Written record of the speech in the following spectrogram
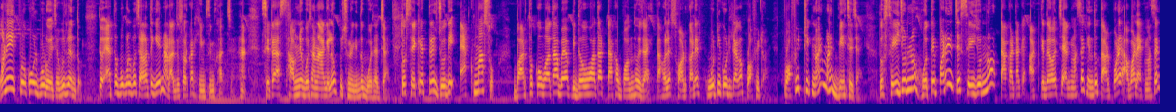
অনেক প্রকল্প রয়েছে, বুঝলেন তো? তো এত প্রকল্প চালাতে গিয়ে না, রাজ্য সরকার হিমশিম খাচ্ছে হ্যাঁ। সেটা সামনে বোঝা না গেলেও পিছনে কিন্তু বোঝা যায়। তো সেক্ষেত্রে যদি এক মাসও বার্ধক্য ভাতা বা বিধবা ভাতার টাকা বন্ধ যায়, তাহলে সরকারের কোটি কোটি টাকা প্রফিট হয়। প্রফিট ঠিক নয় মানে বেঁচে যায়। তো সেই জন্য হতে পারে যে সেই জন্য টাকাটাকে আটকে দেওয়া হচ্ছে এক মাসে, কিন্তু তারপরে আবার এক মাসের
